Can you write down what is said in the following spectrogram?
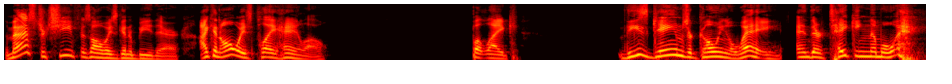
The Master Chief is always going to be there. I can always play Halo. But like these games are going away and they're taking them away.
